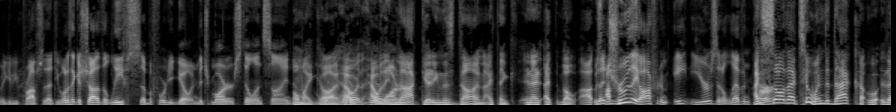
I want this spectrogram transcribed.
we give you props for that. Do you want to take a shot at the Leafs uh, before you go? And Mitch Marner's still unsigned. Oh my God, more- how are how are they Marner. not getting this done? I think, and I, I no, I, Was it I'm- true they offered him eight years at eleven? Per? I saw that too. When did that come? All of a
